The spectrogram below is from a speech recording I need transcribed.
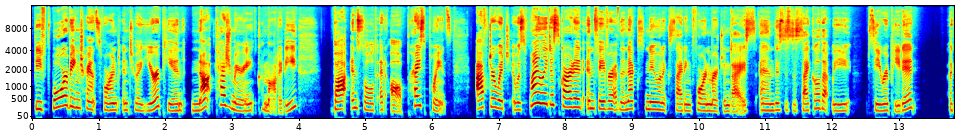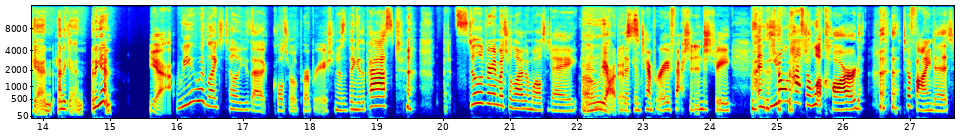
before being transformed into a European, not Kashmiri commodity, bought and sold at all price points. After which it was finally discarded in favor of the next new and exciting foreign merchandise. And this is a cycle that we see repeated again and again and again. Yeah, we would like to tell you that cultural appropriation is a thing of the past, but it's still very much alive and well today in Oh, yeah, the is. contemporary fashion industry. And you don't have to look hard to find it.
